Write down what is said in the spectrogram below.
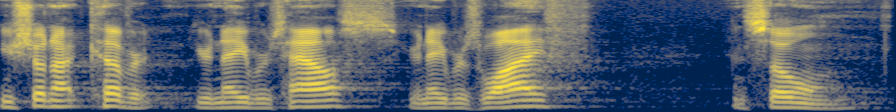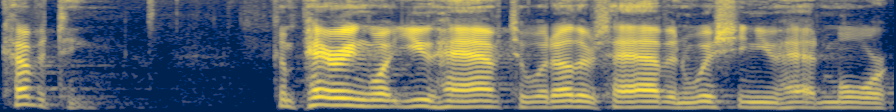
You shall not covet your neighbor's house, your neighbor's wife, and so on. Coveting. Comparing what you have to what others have and wishing you had more.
